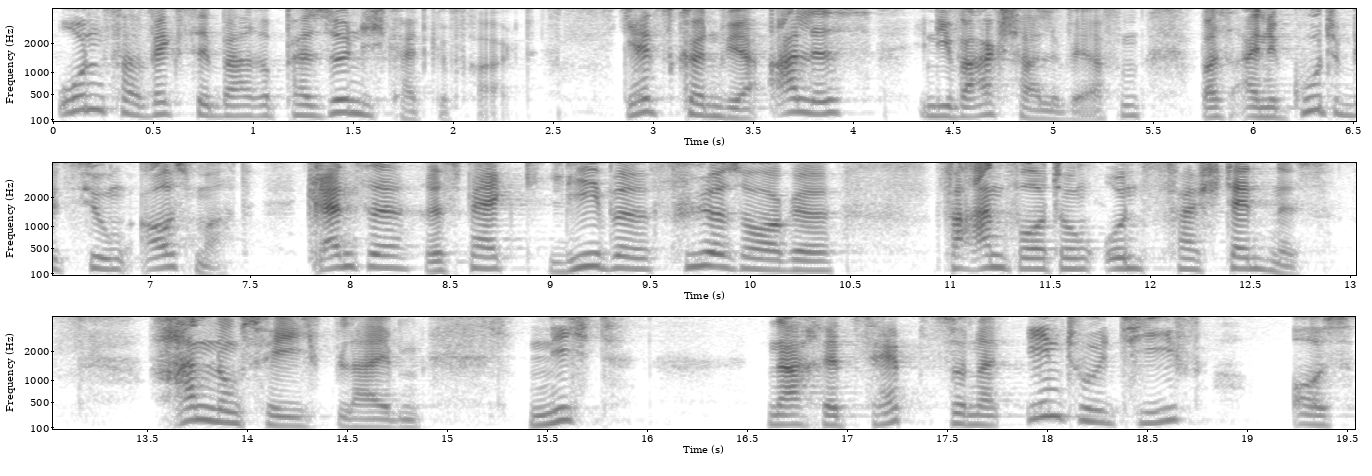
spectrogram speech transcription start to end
unverwechselbare Persönlichkeit gefragt. Jetzt können wir alles in die Waagschale werfen, was eine gute Beziehung ausmacht. Grenze, Respekt, Liebe, Fürsorge, Verantwortung und Verständnis. Handlungsfähig bleiben, nicht nach Rezept, sondern intuitiv aus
